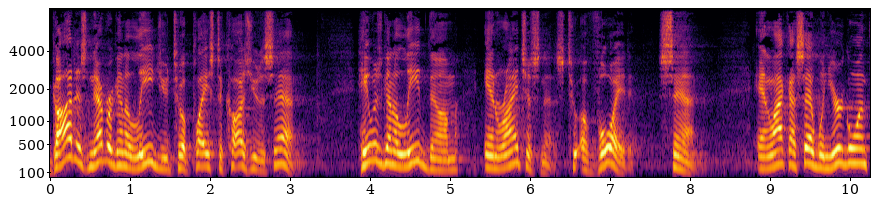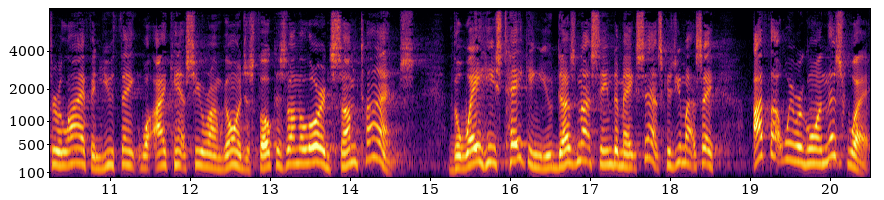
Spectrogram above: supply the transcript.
God is never going to lead you to a place to cause you to sin. He was going to lead them in righteousness to avoid sin. And like I said, when you're going through life and you think, well, I can't see where I'm going, just focus on the Lord. Sometimes the way He's taking you does not seem to make sense because you might say, I thought we were going this way.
